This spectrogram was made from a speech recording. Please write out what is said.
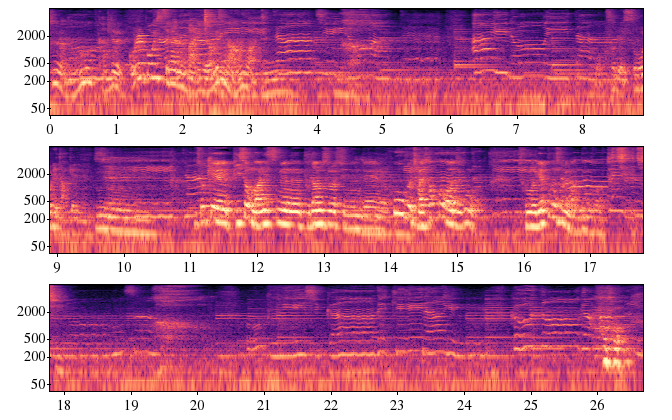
목소리가 너무 간드러 꼴보이스라는 말이 여기서 나오는 것 같아 목소리에 소울이 담겨있는 음. 저렇게 비석 많이 쓰면 부담스러울 수 있는데 호흡을 잘 섞어가지고 정말 예쁜 소리 만든 것 같아 그치 그치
